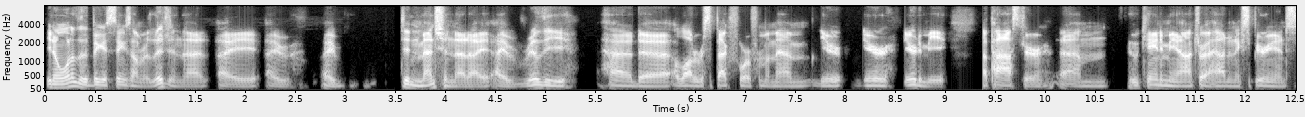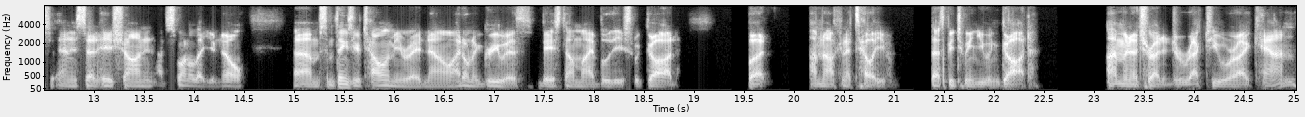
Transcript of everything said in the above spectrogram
you know, one of the biggest things on religion that I I, I didn't mention that I, I really had uh, a lot of respect for from a man near near near to me, a pastor um, who came to me after I had an experience, and he said, "Hey, Shaun, I just want to let you know um, some things you're telling me right now. I don't agree with based on my beliefs with God, but I'm not going to tell you. That's between you and God." I'm going to try to direct you where I can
